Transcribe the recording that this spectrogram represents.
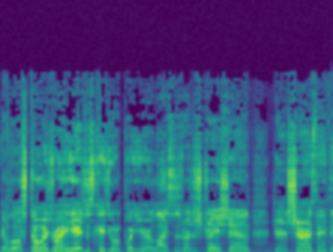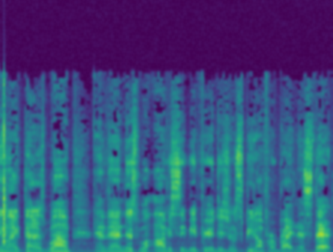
You have a little storage right here, just in case you want to put your license registration, your insurance, anything like that as well. And then this will obviously be for your digital speedo for brightness there.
